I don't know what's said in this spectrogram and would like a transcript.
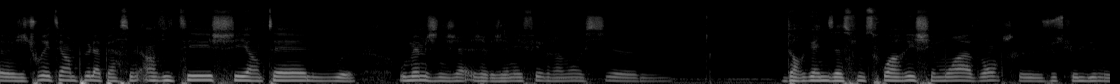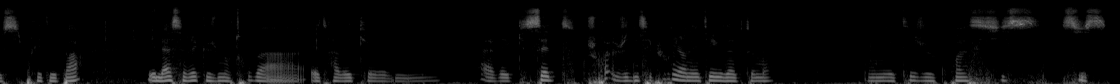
Euh, j'ai toujours été un peu la personne invitée chez un tel ou, euh, ou même j'avais jamais fait vraiment aussi d'organisation de soirée chez moi avant parce que juste le lieu ne s'y prêtait pas. Et là, c'est vrai que je me retrouve à être avec, avec 7, je, ne sais plus combien on était exactement. On était, je crois, 6. 6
